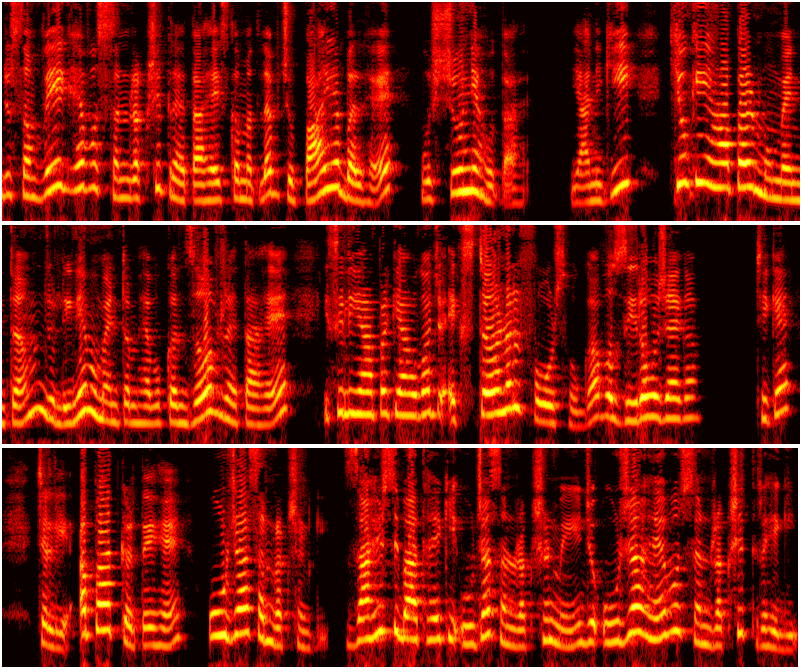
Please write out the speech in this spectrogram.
जो संवेग है वो संरक्षित रहता है, इसका मतलब जो बाह्य बल है वो शून्य होता है। यानी कि क्योंकि यहाँ पर मोमेंटम जो लीनियर मोमेंटम है, वो कंजर्व रहता है, इसीलिए यहाँ पर क्या होगा, जो एक्सटर्नल फोर्स होगा, वो ज़ीरो हो जाएगा। ठीक है? चलिए, अब बात करते हैं ऊर्जा संरक्षण की। ज़ाहिर सी बात है कि ऊर्जा संरक्षण में जो ऊर्जा है, वो संरक्षित रहेगी।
